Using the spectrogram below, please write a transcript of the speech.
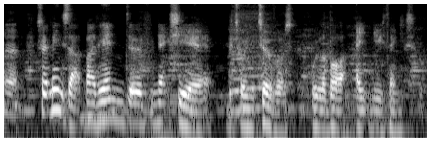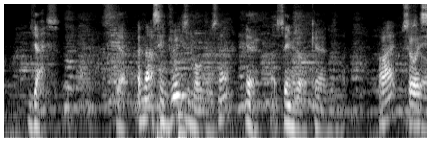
Yeah. So it means that by the end of next year, between the two of us, we'll have bought eight new things. Yes. Yeah. And that seems reasonable, doesn't it? Yeah. That seems okay, doesn't it? Alright, so, let's So-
